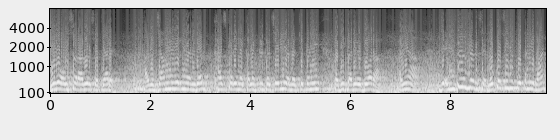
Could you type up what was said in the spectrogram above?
રૂડો અવસર આવ્યો છે ત્યારે? આજે જામનગરની અંદર ખાસ કરીને કલેક્ટર કચેરી અને ચૂંટણી અધિકારીઓ દ્વારા અહીંયા જે ઇન્ફ્લુએન્સર છે, લોકો સુધી પોતાની વાત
